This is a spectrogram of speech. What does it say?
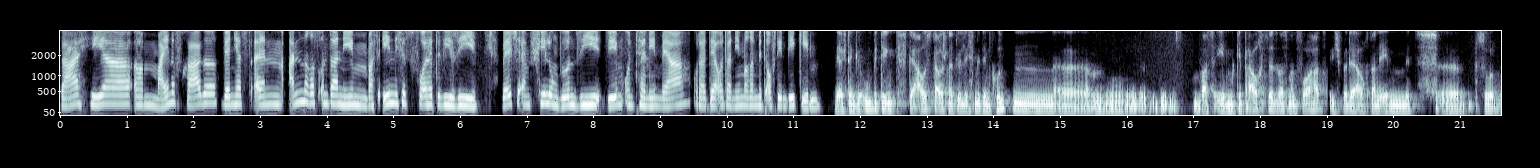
Daher ähm, meine Frage, wenn jetzt ein anderes Unternehmen was ähnliches vorhätte wie Sie, welche Empfehlung würden Sie dem Unternehmer oder der Unternehmerin mit auf den Weg geben? Ja, ich denke unbedingt der Austausch natürlich mit dem Kunden, ähm, was eben gebraucht wird, was man vorhat. Ich würde auch dann eben mit äh, so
